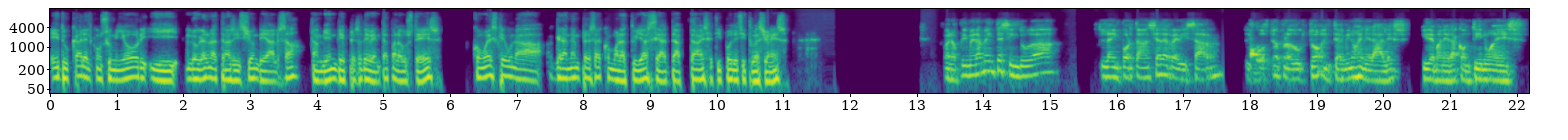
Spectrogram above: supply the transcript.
educar al consumidor y lograr una transición de alza también de precios de venta para ustedes. ¿Cómo es que una gran empresa como la tuya se adapta a ese tipo de situaciones? Bueno, primeramente, sin duda, la importancia de revisar el costo de producto en términos generales y de manera continua es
